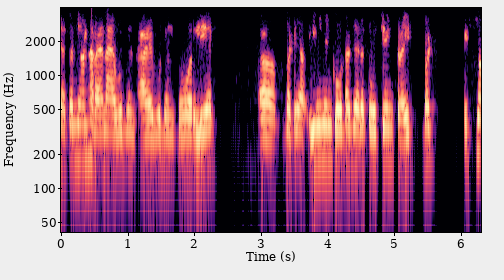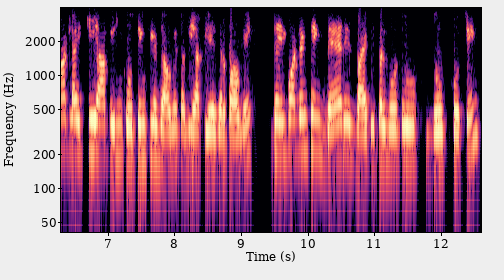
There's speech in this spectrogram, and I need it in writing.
Chaitanya Narayana I wouldn't I wouldn't know earlier but even in Kota there are coaching right but it's not like कि आप इन कोचिंग्स में जाओगे तभी आप ये कर पाओगे। The important thing there is why people go to those coaching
